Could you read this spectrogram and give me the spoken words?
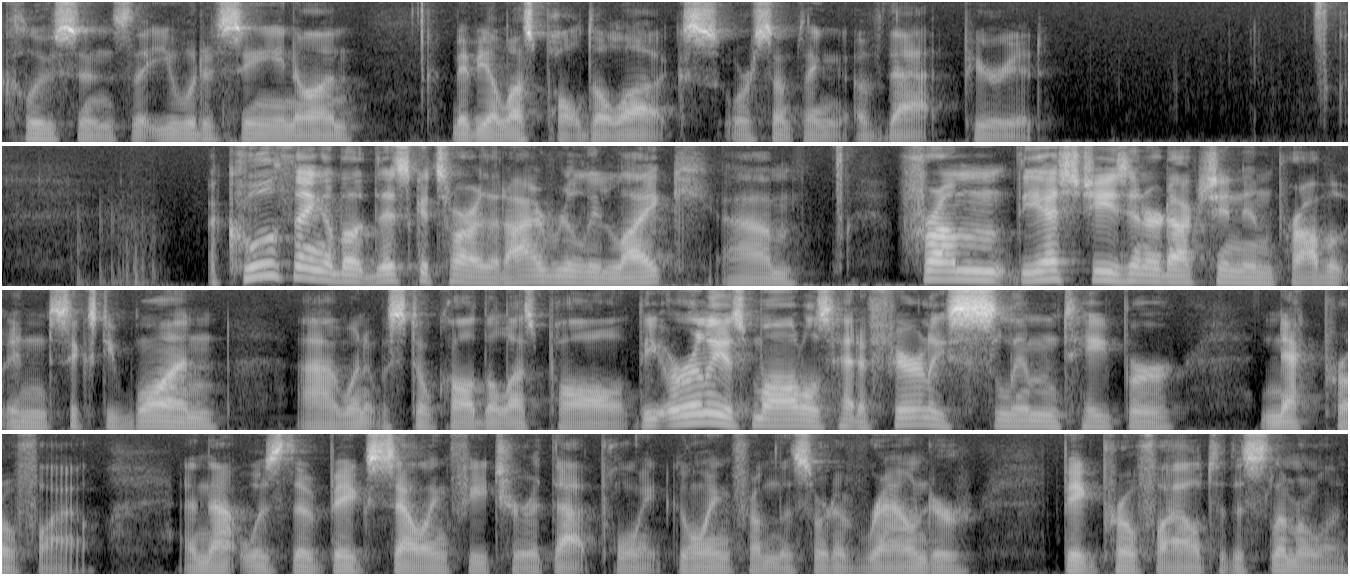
Klusons that you would have seen on maybe a Les Paul Deluxe or something of that period. A cool thing about this guitar that I really like, um, from the SG's introduction in probably in '61, uh, when it was still called the Les Paul, the earliest models had a fairly slim taper neck profile, and that was the big selling feature at that point, going from the sort of rounder, big profile to the slimmer one.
